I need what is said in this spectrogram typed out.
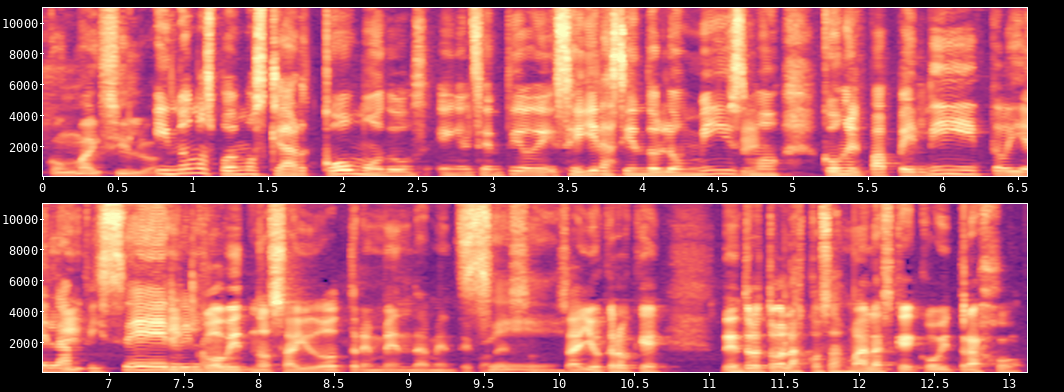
con Mike Silva. Y no nos podemos quedar cómodos en el sentido de seguir haciendo lo mismo sí. con el papelito y el lapicero. Y, y, COVID nos ayudó tremendamente con sí. eso. O sea, yo creo que dentro de todas las cosas malas que COVID trajo,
